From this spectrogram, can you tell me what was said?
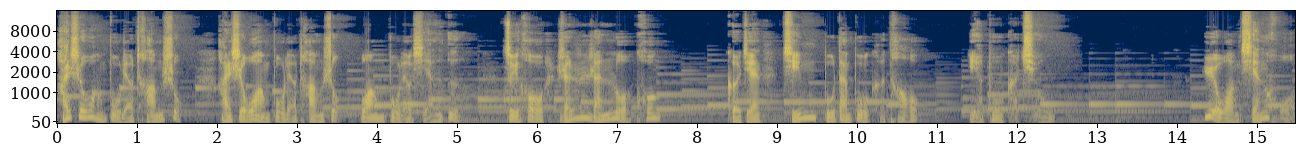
还是忘不了长寿，还是忘不了长寿，忘不了险恶，最后仍然落空。可见情不但不可逃，也不可求。越往前活。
